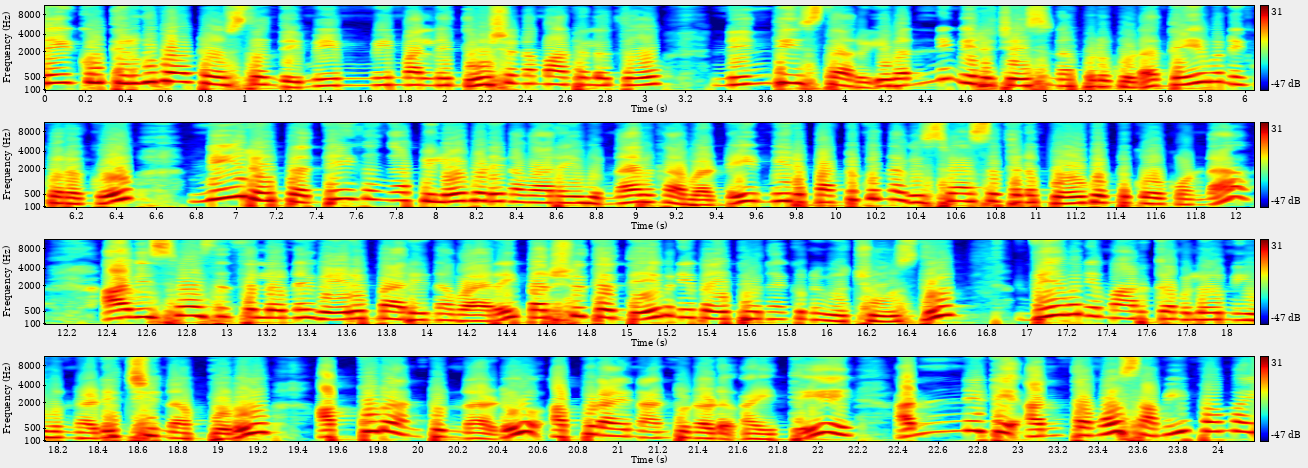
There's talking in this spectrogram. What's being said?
మీకు తిరుగుబాటు వస్తుంది. మీ మిమ్మల్ని దూషణ మాటలతో నిందిస్తారు. ఇవన్నీ మీరు చేసినప్పుడు కూడా దేవుని కొరకు మీరు ప్రత్యేకంగా పిలువబడిన వారై ఉన్నారు కాబట్టి మీరు పట్టుకున్న విశ్వాసతను పోగొట్టుకోకుండా ఆ విశ్వాసతలోనే వేరుపారిన వారై పరిశుద్ధ దేవుని వైపునకు నువ్వు చూస్తూ దేవుని మార్గంలో నీవు నడిచినప్పుడు అప్పుడు అంటున్నాడు అప్పుడు ఆయన అంటున్నాడు అయితే అన్నిటి అంతమో సమీపమై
